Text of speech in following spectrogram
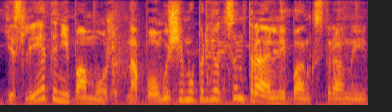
Если это не поможет, на помощь ему придет центральный банк страны.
